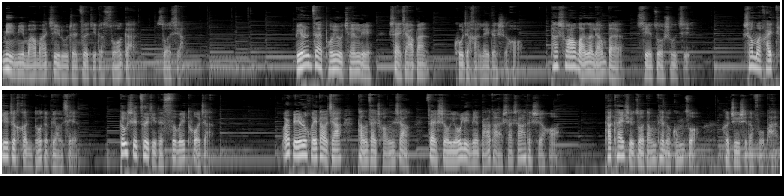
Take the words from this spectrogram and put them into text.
密密麻麻记录着自己的所感所想。别人在朋友圈里晒加班、哭着喊累的时候，他刷完了两本写作书籍，上面还贴着很多的标签，都是自己的思维拓展。而别人回到家，躺在床上在手游里面打打杀杀的时候，他开始做当天的工作和知识的复盘。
